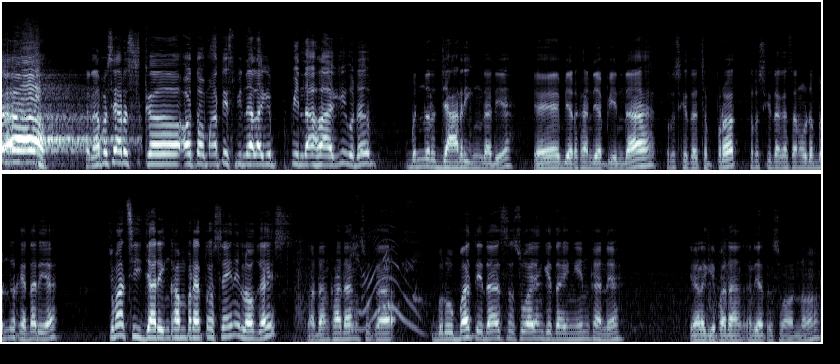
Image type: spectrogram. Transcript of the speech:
Ah, kenapa sih harus ke otomatis pindah lagi, pindah lagi udah bener jaring tadi ya. Ya, ya biarkan dia pindah, terus kita ceprot, terus kita ke sana udah bener kayak tadi ya. Cuma si jaring kampretosnya ini loh guys, kadang-kadang suka berubah tidak sesuai yang kita inginkan ya. Ya lagi pada ngeliat ke sono.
